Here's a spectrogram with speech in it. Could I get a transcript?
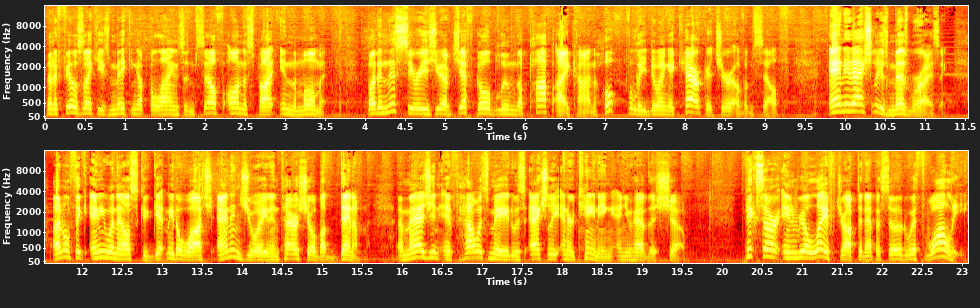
that it feels like he's making up the lines himself on the spot in the moment. But in this series, you have Jeff Goldblum, the pop icon, hopefully doing a caricature of himself, and it actually is mesmerizing. I don't think anyone else could get me to watch and enjoy an entire show about denim. Imagine if how it's made was actually entertaining and you have this show. Pixar in real life dropped an episode with WALL-E.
